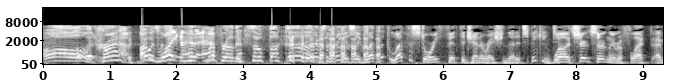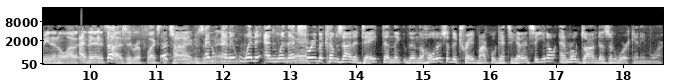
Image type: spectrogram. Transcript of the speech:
Oh, "Holy crap!" I was white and I had an afro. That's so fucked up. That's the thing. It's like let the, let the story fit the generation that it's speaking to. well it should certainly reflect I mean in a lot of I and think it does like- it reflects the That's what I mean. times and, and, it, when and when that story becomes out of date, then the then the holders of the trademark will get together and say, you know, Emerald Dawn doesn't work anymore.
